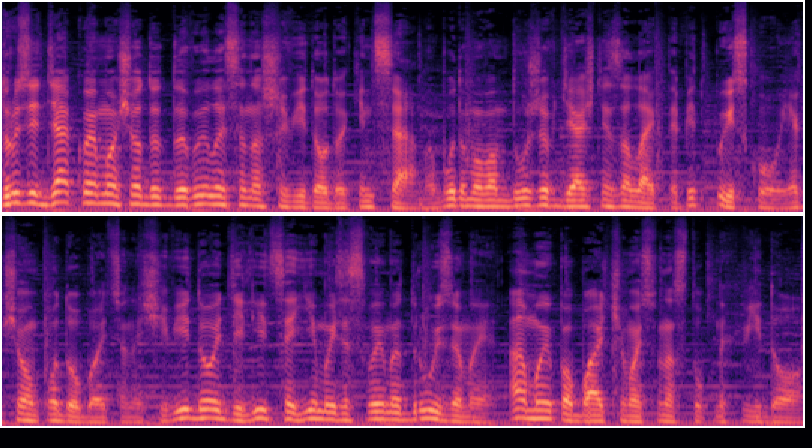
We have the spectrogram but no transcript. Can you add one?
Друзі, дякуємо, що додивилися наше відео до кінця. Ми будемо вам дуже вдячні за лайк та підписку. Якщо вам подобаються наші відео, діліться їми зі своїми друзями, а ми побачимось в наступних відео.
